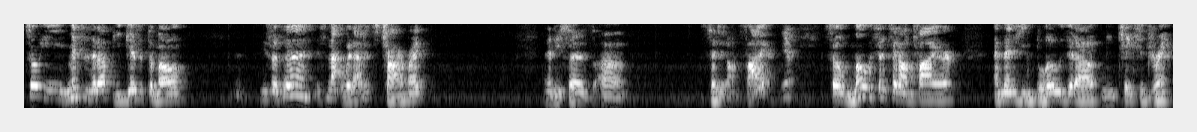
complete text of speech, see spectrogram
So he mixes it up, he gives it to Moe. He says, eh, it's not without its charm, right? And he says, uh, set it on fire. Yep. So Moe sets it on fire, and then he blows it out and he takes a drink.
